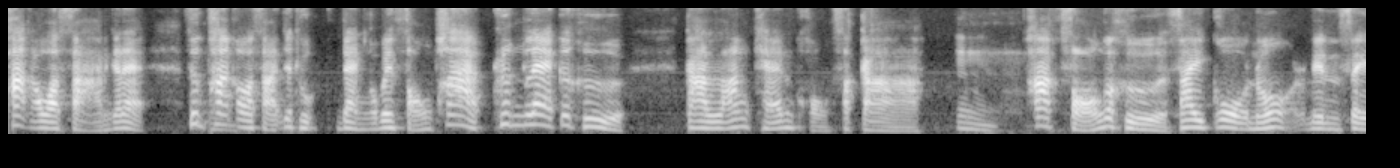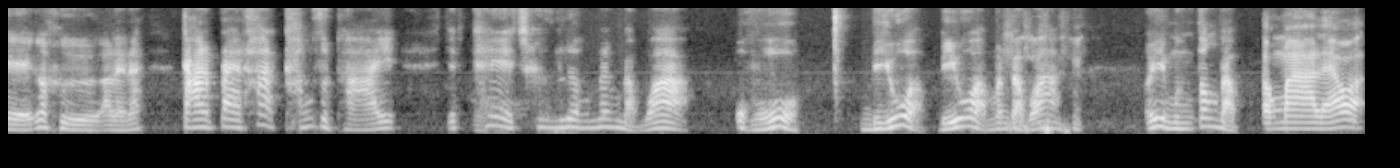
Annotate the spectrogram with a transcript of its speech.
ภาคอวสานก็ได้ ซึ่งภาคอวสานจะถูกแบ่งออกเป็นสองภาค ครึ่งแรกก็คือ การล้างแค้นของสกาอืมภาคสองก็คือไซโกโนเรนเซก็คืออะไรนะ การแปลธาตุครั้งสุดท้ายยัดเท่ชื่อเรื่องแม่งแบบว่า โอ้โหบิวอะบิวอะมันแบบว่าเฮ้ยมึงต้องแบบต้องมาแล้วอะ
